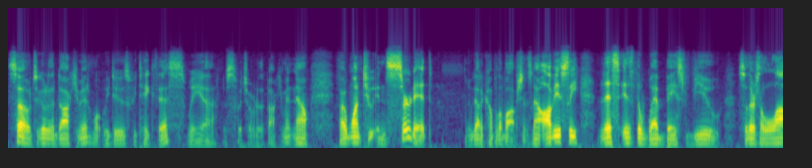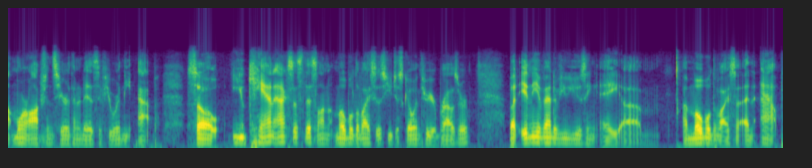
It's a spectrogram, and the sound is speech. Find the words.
So to go to the document, what we do is we take this, we uh, just switch over to the document. Now, if I want to insert it, We've got a couple of options. Now, obviously, this is the web-based view, so there's a lot more options here than it is if you were in the app. So you can access this on mobile devices. You just go in through your browser. But in the event of you using a, um, a mobile device, an app,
